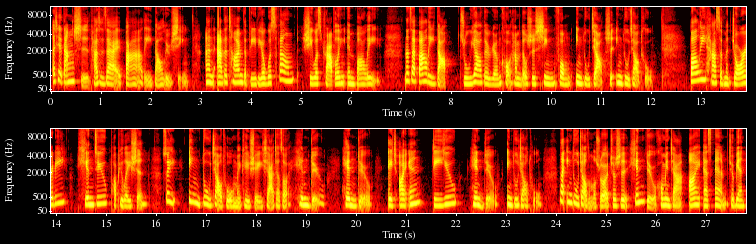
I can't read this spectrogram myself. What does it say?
而且当时她是在巴厘岛旅行，and at the time the video was filmed, she was traveling in Bali。那在巴厘岛。主要的人口，他们都是信奉印度教，是印度教徒。Bali has a majority Hindu population，所以印度教徒我们也可以学一下，叫做 Hindu，Hindu，H I N D U，Hindu，印度教徒。那印度教怎么说？就是 Hindu 后面加 I S M 就变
